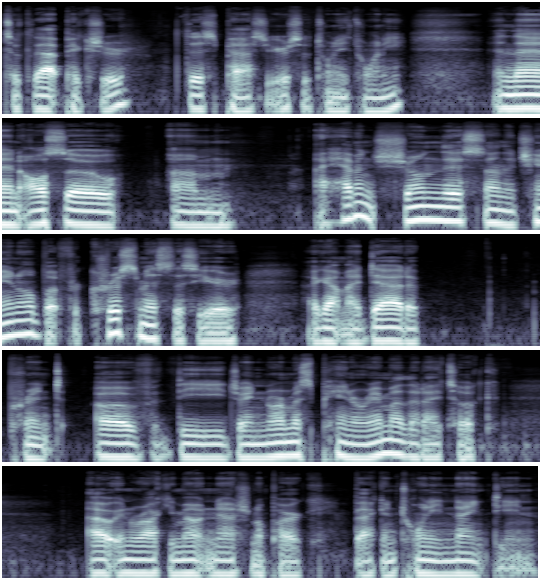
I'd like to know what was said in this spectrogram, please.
took that picture this past year, so 2020. And then also, um, I haven't shown this on the channel, but for Christmas this year, I got my dad a print of the ginormous panorama that I took out in Rocky Mountain National Park back in 2019.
